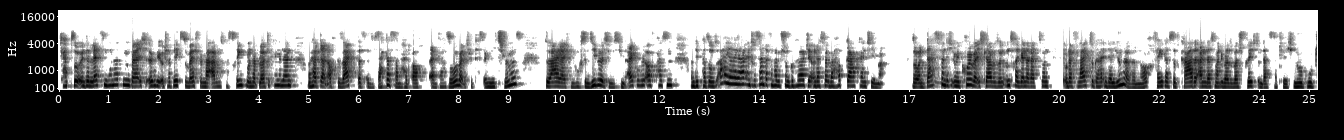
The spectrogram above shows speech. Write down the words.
ich habe so in den letzten Monaten, weil ich irgendwie unterwegs zum Beispiel mal abends was trinken und habe Leute kennengelernt und habe dann auch gesagt, dass, also ich sage das dann halt auch einfach so, weil ich finde das irgendwie nichts Schlimmes so, ah ja, ich bin hochsensibel, ich muss mit Alkohol aufpassen. Und die Person so, ah ja, ja, interessant, davon habe ich schon gehört, ja, und das war überhaupt gar kein Thema. So, und das finde ich irgendwie cool, weil ich glaube, so in unserer Generation oder vielleicht sogar in der jüngeren noch, fängt das jetzt gerade an, dass man über sowas spricht und das ist natürlich nur gut,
